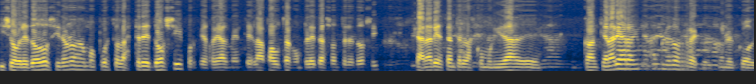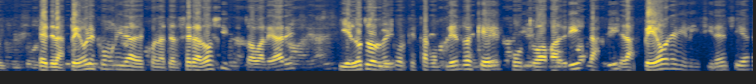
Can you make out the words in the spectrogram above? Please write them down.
y sobre todo si no nos hemos puesto las tres dosis, porque realmente la pauta completa son tres dosis, Canarias está entre las comunidades Canarias ahora mismo cumple dos récords con el COVID. Es de las peores comunidades con la tercera dosis, junto a Baleares, y el otro récord que está cumpliendo es que junto a Madrid, las, de las peores en incidencia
